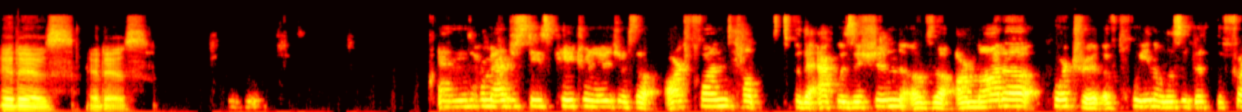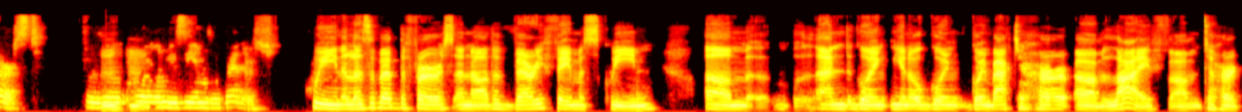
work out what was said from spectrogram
It is. It is. Mm-hmm. And Her Majesty's patronage of the Art Fund helped for the acquisition of the Armada portrait of Queen Elizabeth I for the mm-hmm. Royal Museums in Greenwich. Queen Elizabeth I, another very famous queen, um, and going, you know, going going back to her um, life, um, to her,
